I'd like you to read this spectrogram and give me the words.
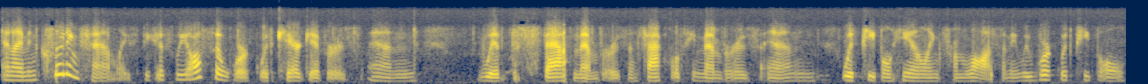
and I'm including families because we also work with caregivers and with staff members and faculty members and with people healing from loss. I mean, we work with people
